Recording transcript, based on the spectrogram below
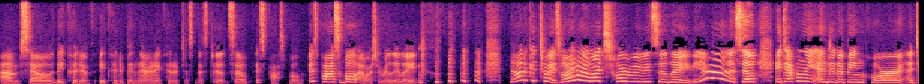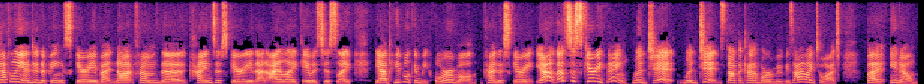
Um, so they could have it could have been there and I could have just missed it. So it's possible. It's possible. I watched it really late. Not a good choice. Why do I watch horror movies so late? Yeah. So it definitely ended up being horror. It definitely ended up being scary, but not from the kinds of scary that I like. It was just like, yeah, people can be horrible, kind of scary. Yeah, that's a scary thing. Legit. Legit. It's not the kind of horror movies I like to watch. But, you know,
